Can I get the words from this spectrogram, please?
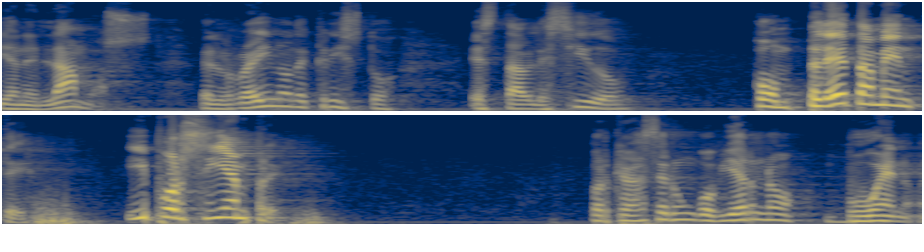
Y anhelamos el reino de Cristo establecido completamente y por siempre, porque va a ser un gobierno bueno.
